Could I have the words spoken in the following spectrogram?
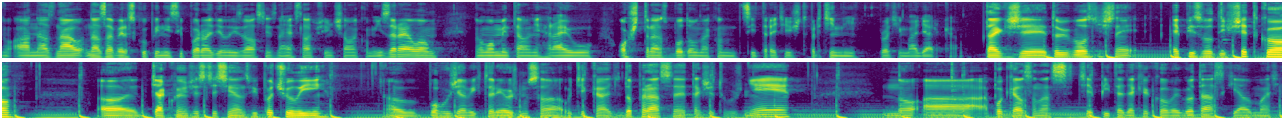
no a na, na, na záver skupiny si poradili vlastne s najslabším článkom Izraelom, no momentálne hrajú o 14 bodov na konci tretej štvrtiny proti Maďarkám. Takže to by bolo z dnešnej epizódy všetko. ďakujem, že ste si nás vypočuli. Bohužiaľ Viktoria už musela utekať do práce, takže tu už nie je. No a pokiaľ sa nás chcete pýtať akékoľvek otázky alebo máte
